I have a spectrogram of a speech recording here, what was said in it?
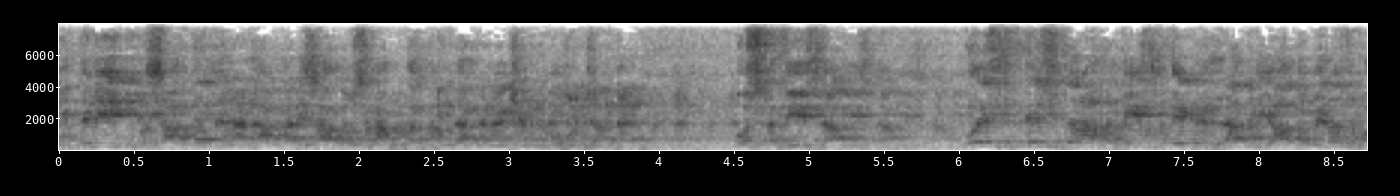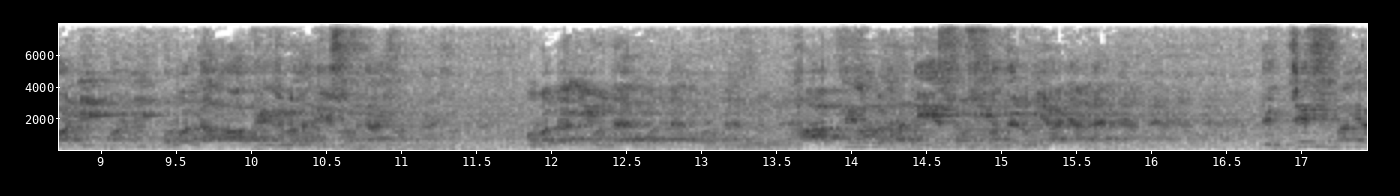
کتنی وساطت دے آقا علیہ السلام تک کیندا کنیکشن پہنچ جاندا ہے۔ اس حدیث دا۔ اس اس طرح حدیث ایک لکھ یاد ہوئے نا زبانی، وہ بندہ حافظ الحدیث ہوتا ہے۔ وہ بندہ کی ہوتا ہے؟ حافظ الحدیث اس بندے کو کیا جاتا ہے؟ کہ جس بندے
